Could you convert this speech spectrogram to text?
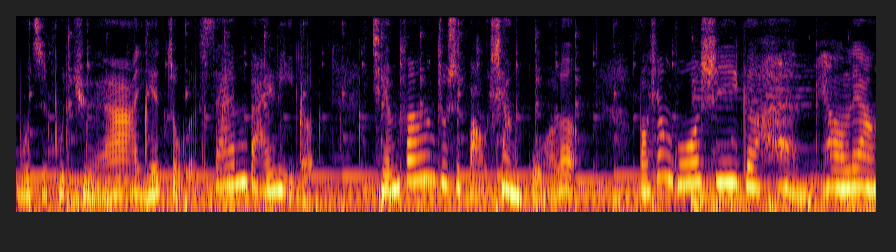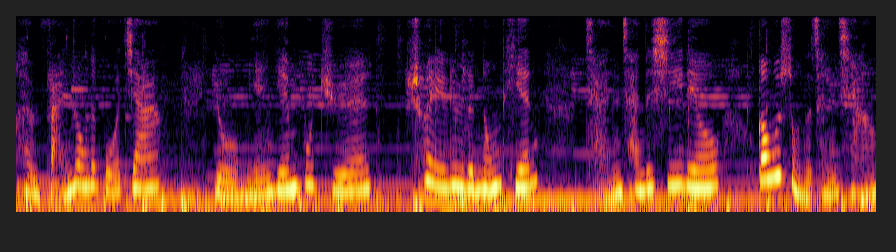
不知不觉啊也走了三百里了。前方就是宝象国了。宝象国是一个很漂亮、很繁荣的国家，有绵延不绝、翠绿的农田、潺潺的溪流、高耸的城墙、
